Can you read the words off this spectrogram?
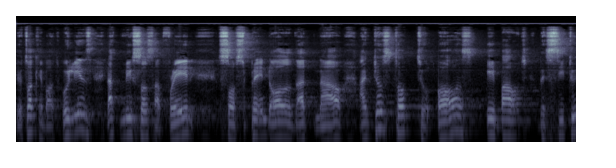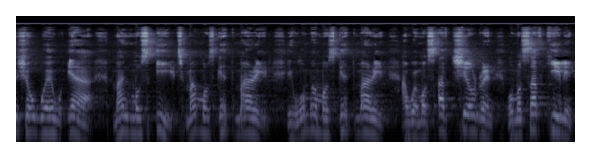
you talk about holiness, that makes us afraid suspend all that now and just talk to us about the situation where we are. Man must eat, man must get married, a woman must get married, and we must have children, we must have healing.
